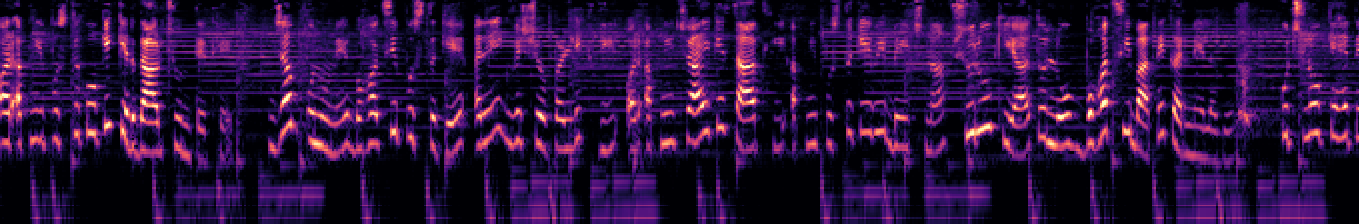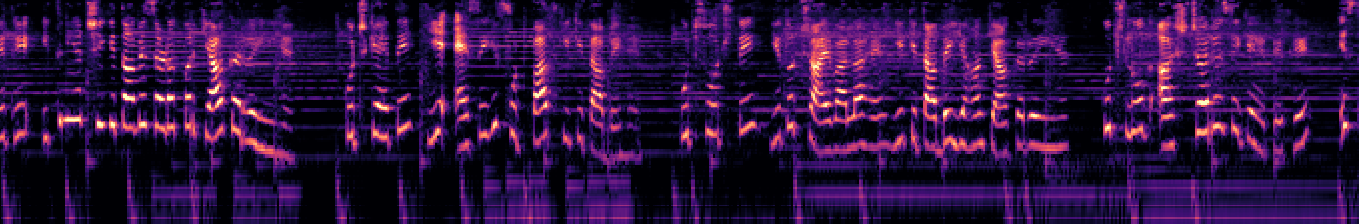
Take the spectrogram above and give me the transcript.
और अपनी पुस्तकों के किरदार चुनते थे। जब उन्होंने बहुत सी पुस्तकें अनेक विषयों पर लिख दी और अपनी चाय के साथ ही अपनी पुस्तकें भी बेचना शुरू किया तो लोग बहुत सी बातें करने लगे कुछ लोग कहते थे, इतनी अच्छी किताबें सड़क पर क्या कर रही हैं? कुछ कहते, ये ऐसे ही फुटपाथ की किताबें हैं कुछ सोचते, ये तो चाय वाला है, ये किताबें यहाँ क्या कर रही हैं? कुछ लोग आश्चर्य से कहते थे, इस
